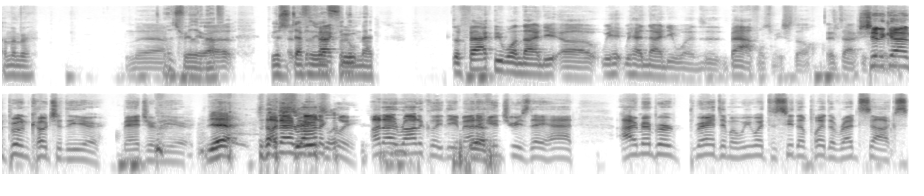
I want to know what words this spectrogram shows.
I remember Yeah, it was really rough. Uh, it was definitely rough fact for the we- Mets. The fact we won 90, uh, we we had 90 wins. It baffles me still. It's actually should have crazy. gotten boone coach of the year manager of the year Yeah, seriously. unironically, unironically, the amount of injuries they had. I remember Brandon when we went to see them play the Red Sox,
